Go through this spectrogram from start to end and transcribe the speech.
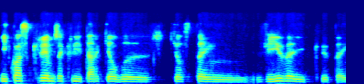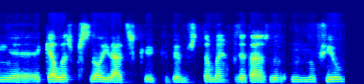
e quase queremos acreditar que eles, que eles têm vida e que têm uh, aquelas personalidades que, que, vemos também representadas no, no filme.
